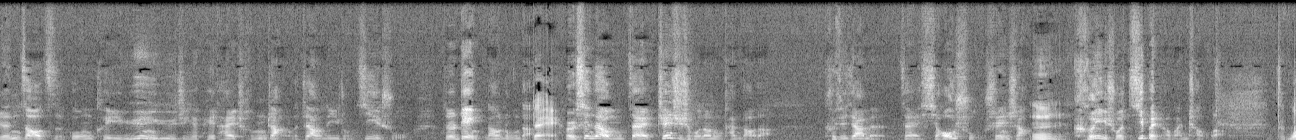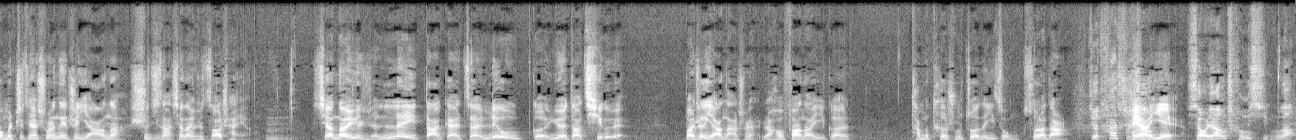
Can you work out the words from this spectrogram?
人造子宫可以孕育这些胚胎成长的这样的一种技术，这是电影当中的。对，而现在我们在真实生活当中看到的。科学家们在小鼠身上，嗯，可以说基本上完成了。我们之前说的那只羊呢，实际上相当于是早产羊，嗯，相当于人类大概在六个月到七个月，把这个羊拿出来，然后放到一个他们特殊做的一种塑料袋儿，就它是培养液，小羊成型了，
